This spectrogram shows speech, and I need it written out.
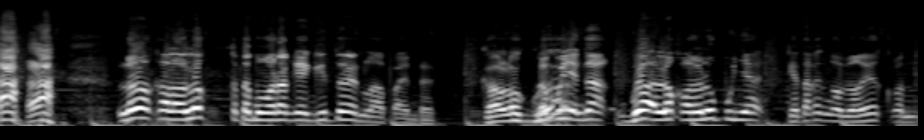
lo kalau lo ketemu orang kayak gitu Ren lo apain Ren Kalau gue punya enggak gua lo kalau lo punya kita kan ngomongnya kon-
